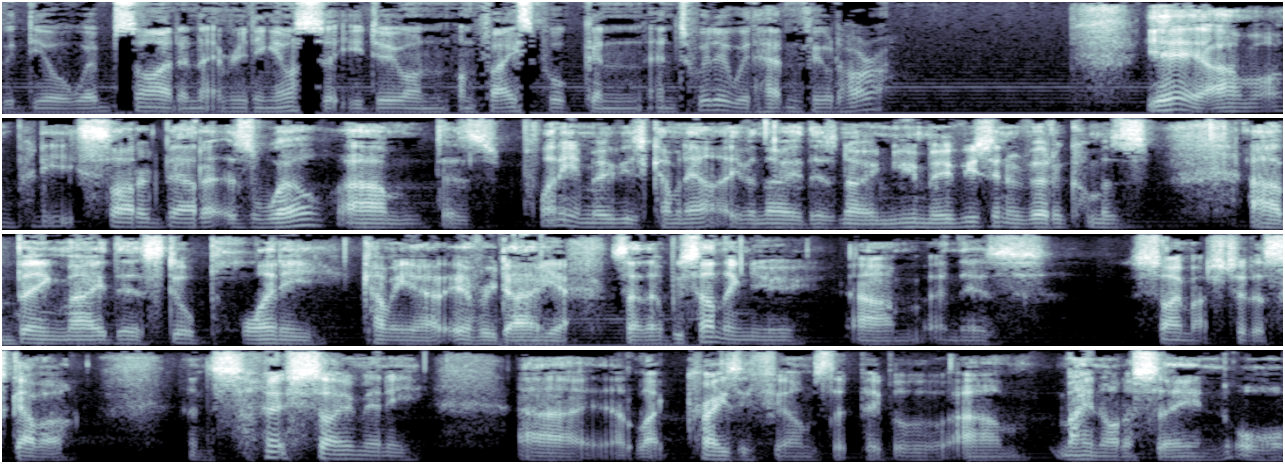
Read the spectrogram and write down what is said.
with your website and everything else that you do on, on Facebook and, and Twitter with Haddonfield Horror. Yeah, um, I'm pretty excited about it as well. Um, there's plenty of movies coming out, even though there's no new movies in inverted commas uh, being made. There's still plenty coming out every day. Yeah. So there'll be something new, um, and there's so much to discover, and so so many uh, like crazy films that people um, may not have seen or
